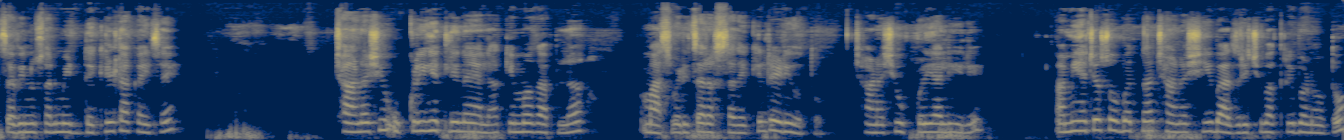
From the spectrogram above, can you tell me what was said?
चवीनुसार मीठ देखील टाकायचं आहे छान अशी उकळी घेतली ना याला की मग आपलं मासवडीचा रस्सा देखील रेडी होतो. छान अशी उकळी आली आहे आम्ही ह्याच्यासोबत ना छान अशी बाजरीची भाकरी बनवतो.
